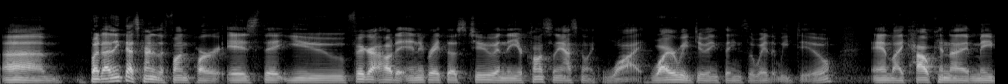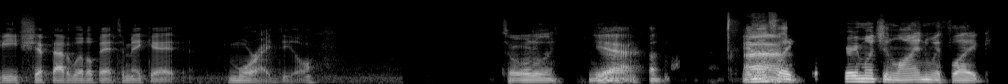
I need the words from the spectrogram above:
Um, but i think that's kind of the fun part is that you figure out how to integrate those two and then you're constantly asking like why? Why are we doing things the way that we do? And like how can i maybe shift that a little bit to make it more ideal? Totally yeah. And that's uh, like very much in line with like,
